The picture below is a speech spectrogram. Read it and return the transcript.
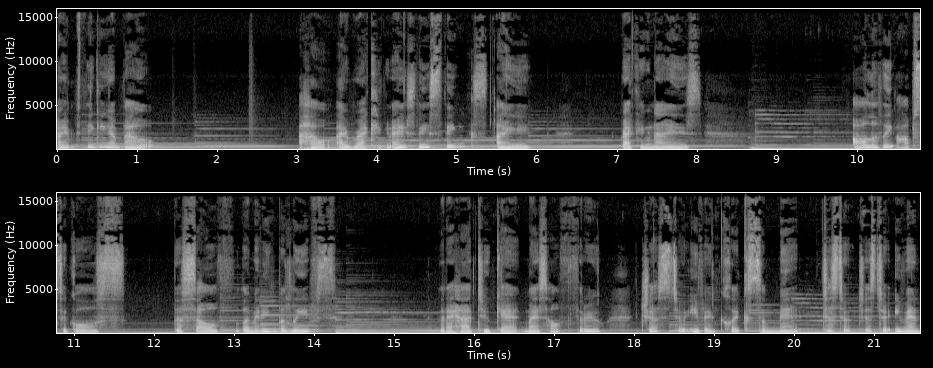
I'm thinking about how I recognize these things. I recognize all of the obstacles, the self limiting beliefs that I had to get myself through just to even click submit, just to just to even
